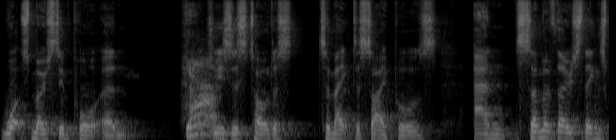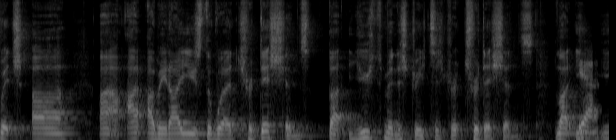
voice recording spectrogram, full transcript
what's most important how Yeah. jesus told us to make disciples and some of those things which are I, I, mean i use the word traditions but youth ministry to tr- traditions like you, Yeah. you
